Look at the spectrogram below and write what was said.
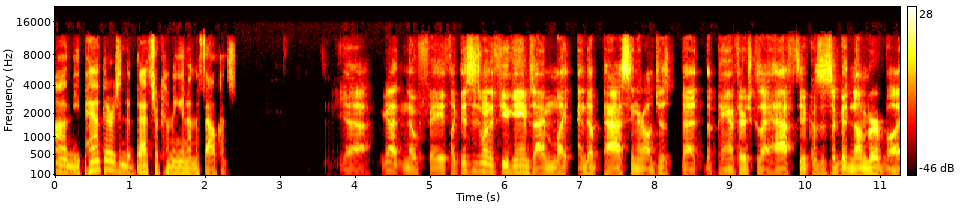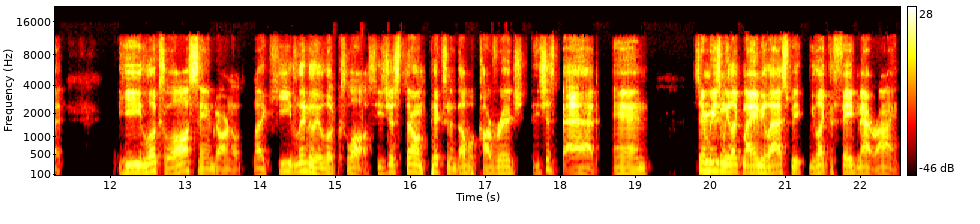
on the Panthers and the bets are coming in on the Falcons. Yeah, we got no faith. Like this is one of the few games I might end up passing, or I'll just bet the Panthers because I have to because it's a good number. But he looks lost, Sam Darnold. Like he literally looks lost. He's just throwing picks in a double coverage. He's just bad. And same reason we liked Miami last week. We like to fade Matt Ryan.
